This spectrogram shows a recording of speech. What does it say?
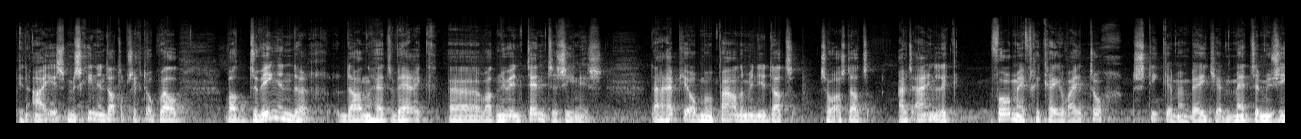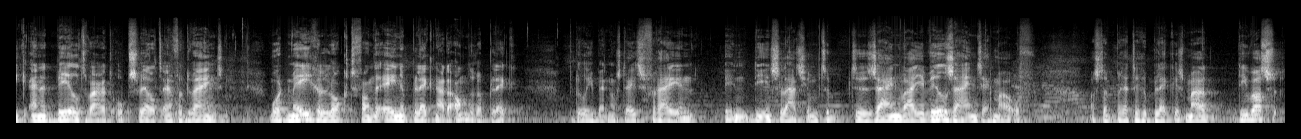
in AI is misschien in dat opzicht ook wel wat dwingender dan het werk uh, wat nu in tent te zien is. Daar heb je op een bepaalde manier dat, zoals dat uiteindelijk vorm heeft gekregen, waar je toch stiekem een beetje met de muziek en het beeld waar het opzwelt en verdwijnt, wordt meegelokt van de ene plek naar de andere plek bedoel, je bent nog steeds vrij in, in die installatie om te, te zijn waar je wil zijn, zeg maar. Of als het een prettige plek is. Maar die was,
